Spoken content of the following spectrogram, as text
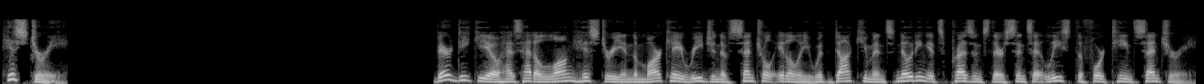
History Verdicchio has had a long history in the Marche region of central Italy with documents noting its presence there since at least the 14th century.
